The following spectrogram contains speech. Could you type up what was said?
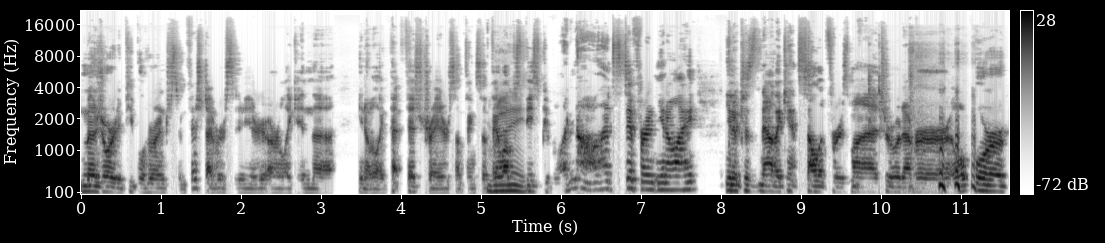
majority of people who are interested in fish diversity are, are like in the you know, like pet fish trade or something. So if they right. lump species, people are like, no, that's different. You know, I you know, because now they can't sell it for as much or whatever, or, or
